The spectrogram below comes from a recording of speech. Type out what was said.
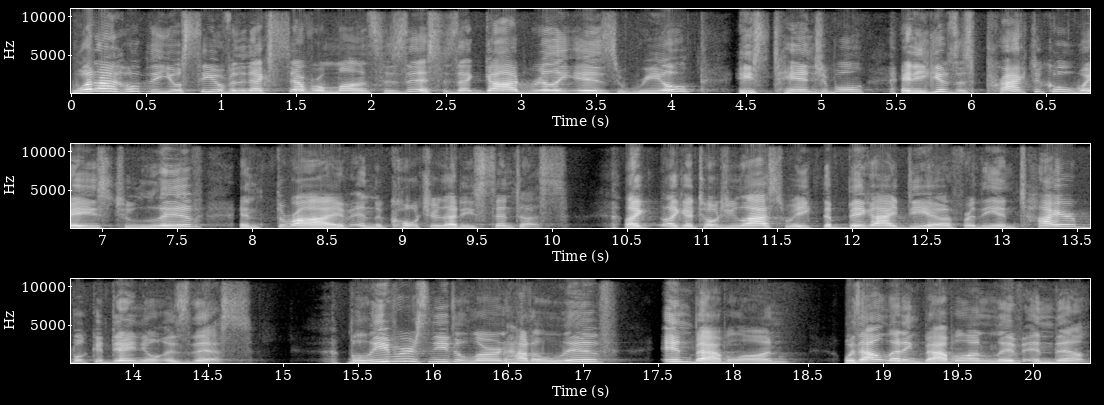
What I hope that you'll see over the next several months is this is that God really is real, he's tangible, and he gives us practical ways to live and thrive in the culture that he sent us. Like, like I told you last week, the big idea for the entire book of Daniel is this believers need to learn how to live in Babylon without letting Babylon live in them.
